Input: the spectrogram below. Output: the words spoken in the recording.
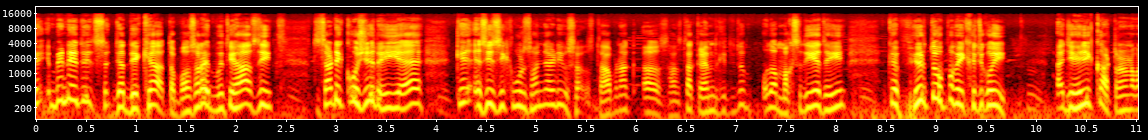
ਤੇ ਮੈਨੇ ਇਹਦੇ ਸ- ਜਦ ਦੇਖਿਆ ਤਾਂ ਬਹੁਤ ਸਾਰਾ ਇਤਿਹਾਸ ਸੀ। ਤੇ ਸਾਡੀ ਕੋਸ਼ਿਸ਼ ਰਹੀ ਹੈ ਕਿ ਅਸੀਂ ਸਿੱਖ ਮੁਸਲਮਾਨ ਸਾਂਝਾ ਜਿਹੜੀ ਸਥਾਪਨਾ ਸੰਸਥਾ ਕਾਇਮ ਕੀਤੀ ਤੇ ਉਹਦਾ ਮਕਸਦ ਇਹ ਸੀ ਕਿ ਫਿਰ ਤੋਂ ਭਵਿੱਖ 'ਚ ਕੋਈ ਅਜਿਹੀ ਜਿਹੀ ਘਟਨਾ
